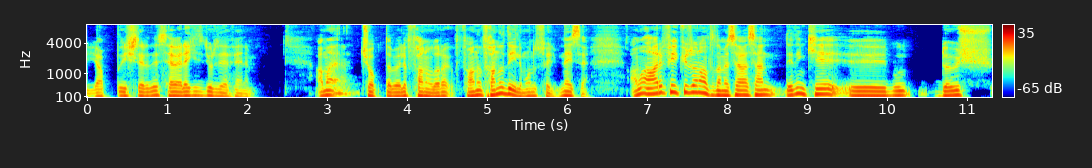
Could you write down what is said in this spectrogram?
yaptığı işleri de severek izliyoruz efendim. Ama Aynen. çok da böyle fan olarak fanı fanı değilim onu söyleyeyim. Neyse. Ama Arife 216'da mesela sen dedin ki e, bu dövüş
